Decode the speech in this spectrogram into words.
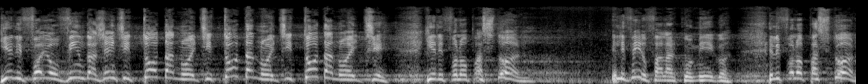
E ele foi ouvindo a gente toda noite, toda noite, toda noite. E ele falou, pastor, ele veio falar comigo. Ele falou, pastor,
